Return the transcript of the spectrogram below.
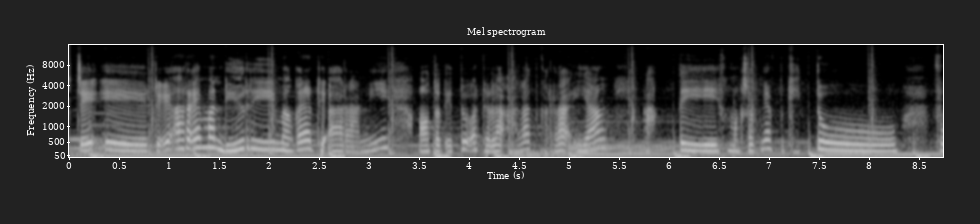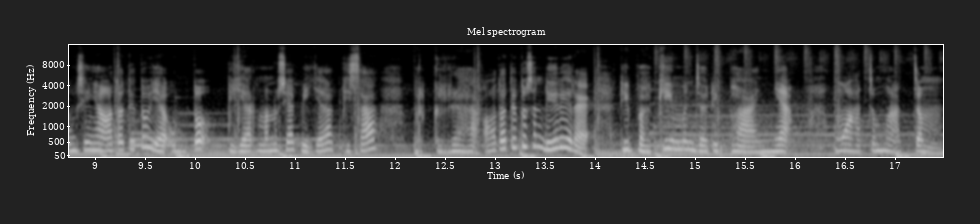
CE DE mandiri. Makanya diarani otot itu adalah alat gerak yang aktif. Maksudnya begitu. Fungsinya otot itu ya untuk biar manusia bisa bisa bergerak. Otot itu sendiri rek dibagi menjadi banyak macem-macem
